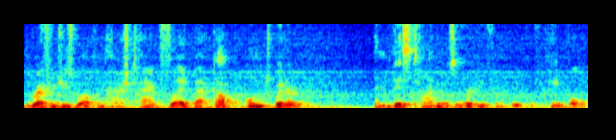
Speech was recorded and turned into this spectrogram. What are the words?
The refugees welcome hashtag flared back up on Twitter, and this time it was a very different group of people.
